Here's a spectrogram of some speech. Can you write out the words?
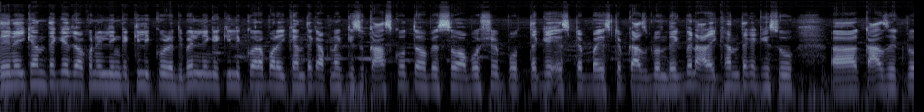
দেন এইখান থেকে যখন এই লিঙ্কে ক্লিক করে দিবেন লিঙ্কে ক্লিক করার পর এইখান থেকে আপনাকে কিছু কাজ করতে হবে। সো অবশ্যই প্রত্যেকে স্টেপ বাই স্টেপ কাজগুলো দেখবেন। আর এখান থেকে কিছু কাজ একটু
